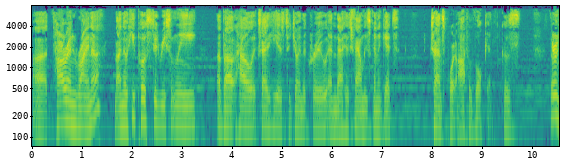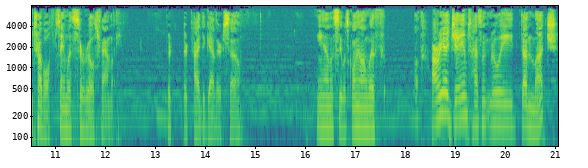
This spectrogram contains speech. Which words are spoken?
Uh, Taran Reina, I know he posted recently about how excited he is to join the crew, and that his family's going to get transport off of Vulcan because they're in trouble. Same with Servil's family. They're they're tied together. So, and let's see what's going on with Aria James hasn't really done much.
